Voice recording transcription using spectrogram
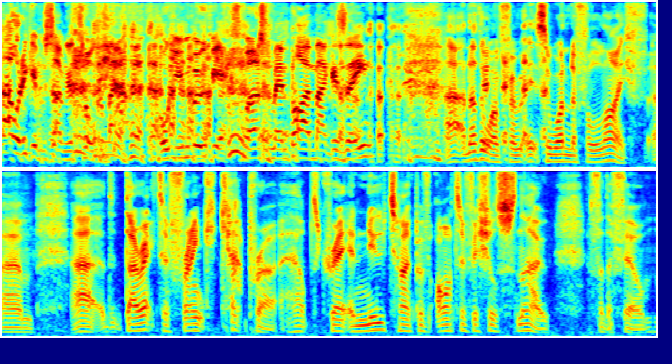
That would have given something to talk about. All you movie experts from Empire magazine. Uh, another one from It's a Wonderful Life. Um, uh, director Frank Capra helped create a new type of artificial snow for the film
